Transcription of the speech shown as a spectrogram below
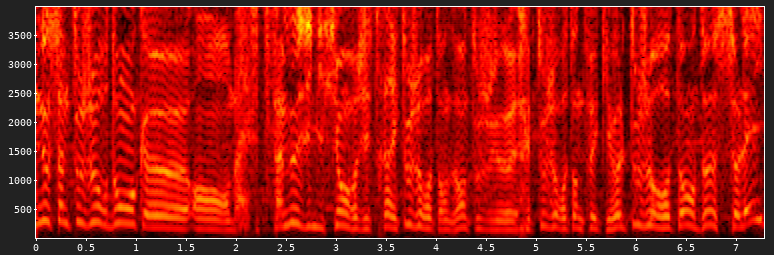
Nous sommes toujours donc euh, en bah, cette fameuse émission enregistrée avec toujours autant de vent, toujours, toujours autant de feuilles qui volent, toujours autant de soleil.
